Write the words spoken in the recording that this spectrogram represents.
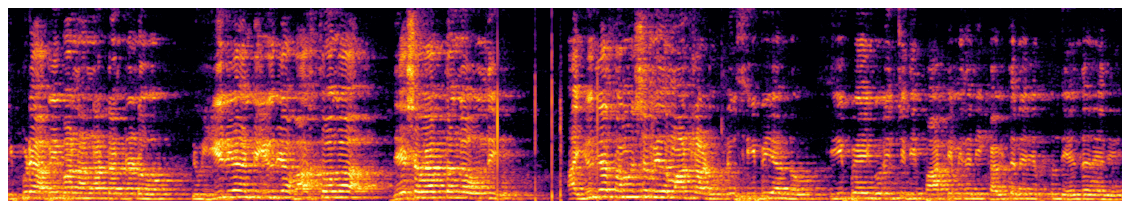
ఇప్పుడే అభిమాన్ అన్నట్టు అంటున్నాడు నువ్వు యూరియా అంటే యూరియా వాస్తవంగా దేశవ్యాప్తంగా ఉంది. ఆ యూరియా సమస్య మీద మాట్లాడు. నువ్వు సిబిఐ అన్నావు. సిబిఐ గురించి నీ పార్టీ మీద నీ కవితనే చెప్తుంది ఏందనేది?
